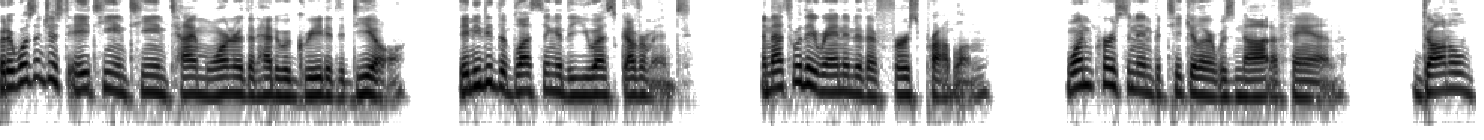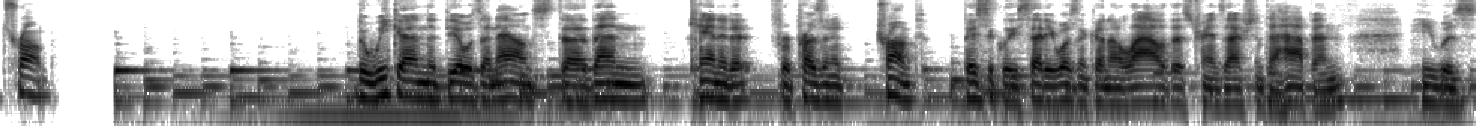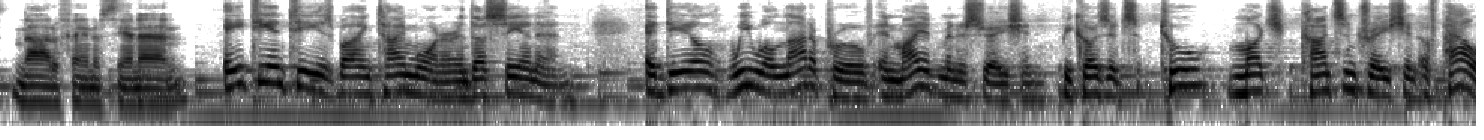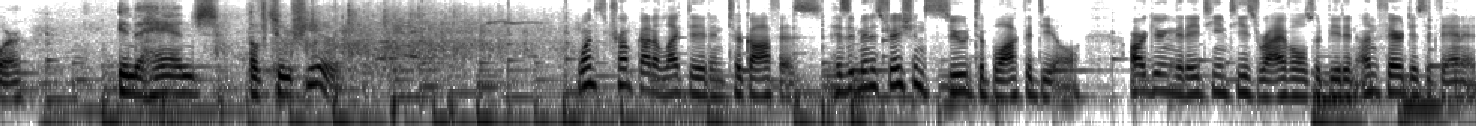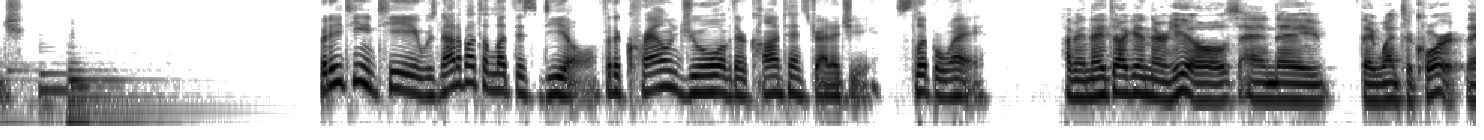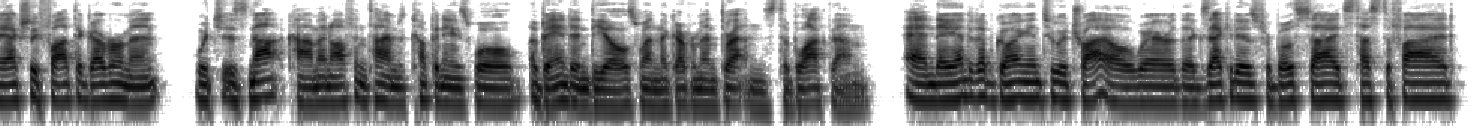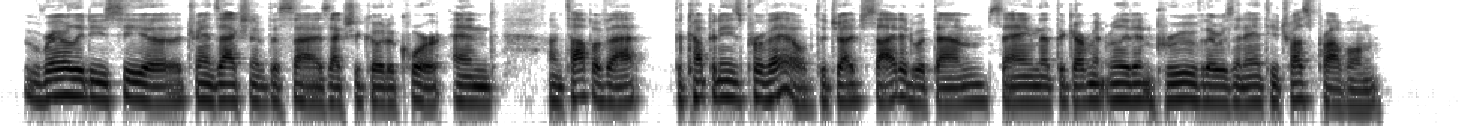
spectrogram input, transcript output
But it wasn't just AT&T and Time Warner that had to agree to the deal. They needed the blessing of the US government. And that's where they ran into their first problem. One person in particular was not a fan. Donald Trump. The weekend the deal was announced, uh, then candidate for President Trump basically said he wasn't going to allow this transaction to happen. He was not a fan of CNN. AT&T is buying Time Warner and thus CNN, a deal we will not approve in my administration because it's too much concentration of power in the hands of too few. Once Trump got elected and took office, his administration sued to block the deal, arguing that AT&T's rivals would be at an unfair disadvantage. But AT&T was not about to let this deal, for the crown jewel of their content strategy, slip away. I mean, they dug in their heels and they they went to court. They actually fought the government, which is not common. Oftentimes companies will abandon deals when the government threatens to block them. And they ended up going into a trial where the executives for both sides testified. Rarely do you see a transaction of this size actually go to court. And on top of that, the companies prevailed. The judge sided with them, saying that the government really didn't prove there was an antitrust problem.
